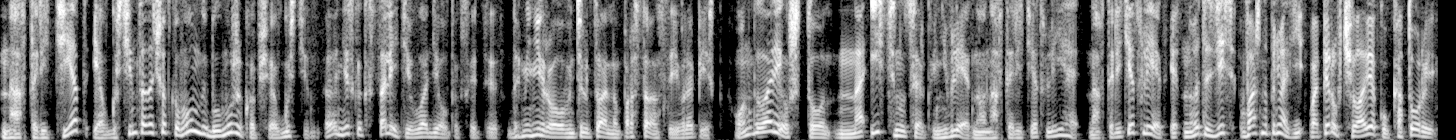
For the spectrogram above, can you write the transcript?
на авторитет, и Августин тогда четко, ну, умный был мужик вообще, Августин, да, несколько столетий владел, так сказать, доминировал в интеллектуальном пространстве европейском. Он говорил, что на истину церкви не влияет, но на авторитет влияет. На авторитет влияет. Э, но это здесь важно понимать. Во-первых, человеку, который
